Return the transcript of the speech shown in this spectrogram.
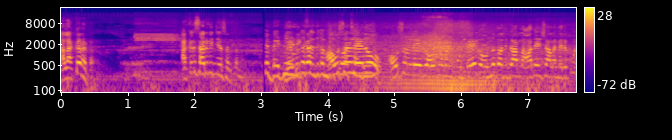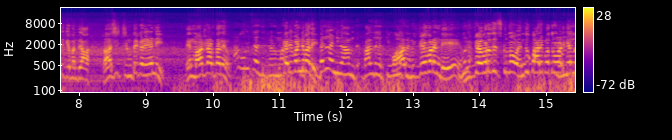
ఉంటే అక్కనట అక్కకి సర్వీస్ చేస్తారు తను. అవసరం. లేదు అవసరం లేదు అవసరం అనుకుంటే ఉన్నతాధికారుల ఆదేశాల మేరకు ఏమన్నా రాసి ఉంటే ఇక్కడ నేను మాట్లాడతాను. ఆ, ఉంది సార్ ఇక్కడ ఇవ్వండి మరి. వాళ్ళ నువ్వెవరండి? నువ్వెవరు తీసుకున్నావు? ఎందుకు పారిపోతున్నావు వాడికి? అది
